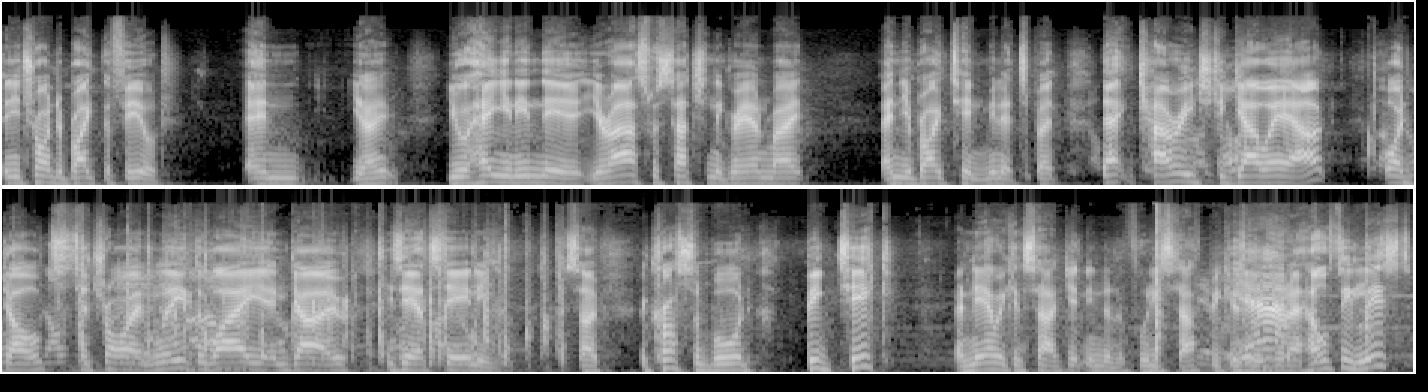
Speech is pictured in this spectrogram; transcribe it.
and you tried to break the field. And, you know, you were hanging in there, your ass was touching the ground, mate, and you broke 10 minutes. But that courage to go out by Dolts to try and lead the way and go is outstanding. So across the board, big tick. And now we can start getting into the footy stuff because we've got a healthy list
